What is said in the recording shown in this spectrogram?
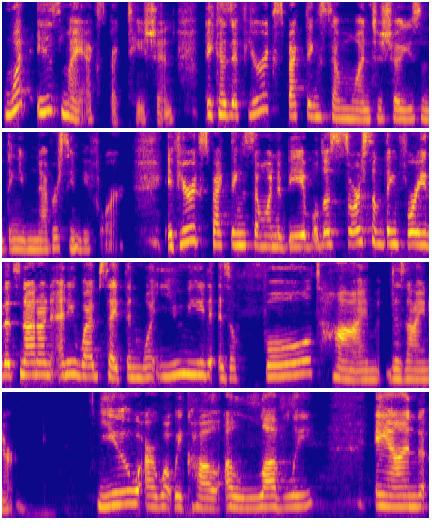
What is my expectation? Because if you're expecting someone to show you something you've never seen before, if you're expecting someone to be able to source something for you that's not on any website, then what you need is a full time designer. You are what we call a lovely and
